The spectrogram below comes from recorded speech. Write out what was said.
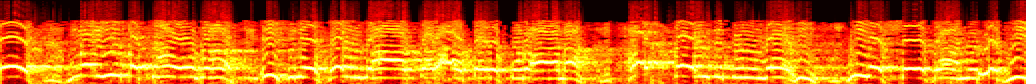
سے میں ہی بچاؤں گا۔ اس لیے فلدا کرا کر قرآن۔ ہی میرے شیطان رہی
